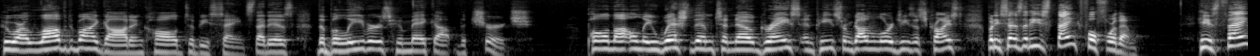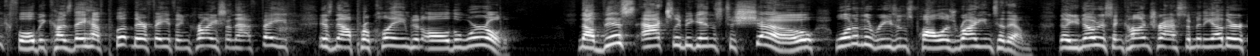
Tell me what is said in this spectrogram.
who are loved by God and called to be saints. That is, the believers who make up the church. Paul not only wished them to know grace and peace from God and the Lord Jesus Christ, but he says that he's thankful for them. He's thankful because they have put their faith in Christ, and that faith is now proclaimed in all the world. Now, this actually begins to show one of the reasons Paul is writing to them. Now, you notice, in contrast to many other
